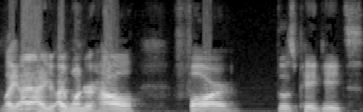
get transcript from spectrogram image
Like I, I, I wonder how far those pay gates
